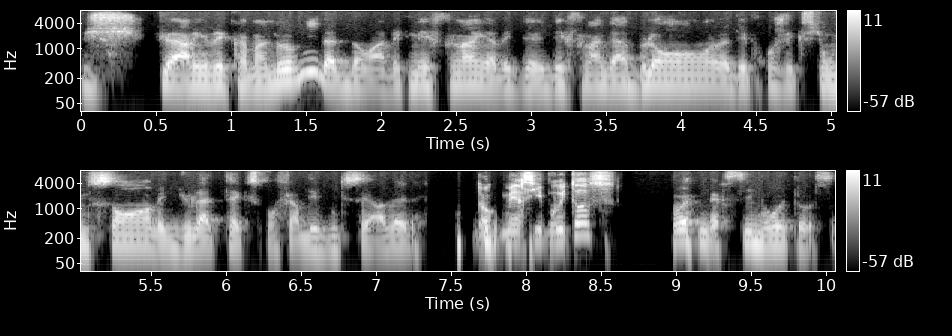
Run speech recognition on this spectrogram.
je suis arrivé comme un ovni là-dedans, avec mes flingues, avec des, flingues à blanc, euh, des projections de sang, avec du latex pour faire des bouts de cervelle. Donc merci Brutos. ouais, merci Brutos.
